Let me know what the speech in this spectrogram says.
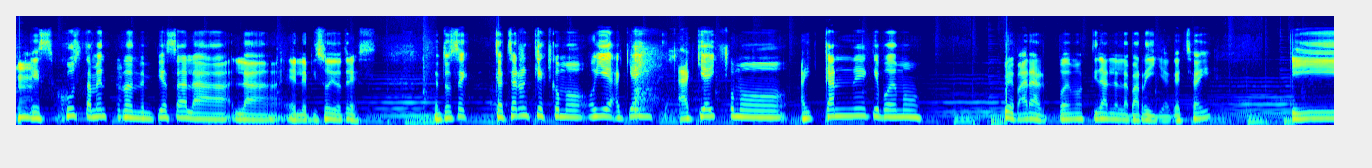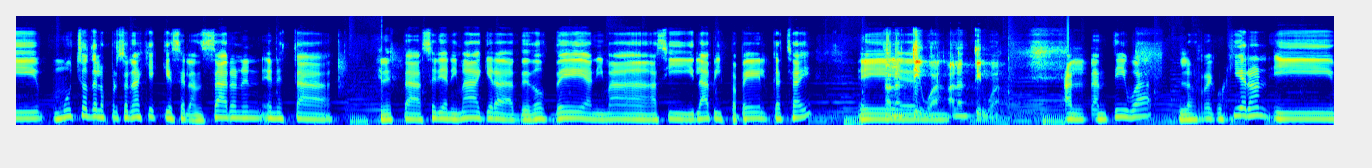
Mm. es justamente donde empieza la, la- el episodio 3. Entonces, ¿cacharon que es como, oye, aquí hay, aquí hay como, hay carne que podemos preparar, podemos tirarle a la parrilla, ¿cachai? Y muchos de los personajes que se lanzaron en, en esta, en esta serie animada, que era de 2D, animada así, lápiz, papel, ¿cachai? Eh, A la antigua, a la antigua. a la antigua, los recogieron y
